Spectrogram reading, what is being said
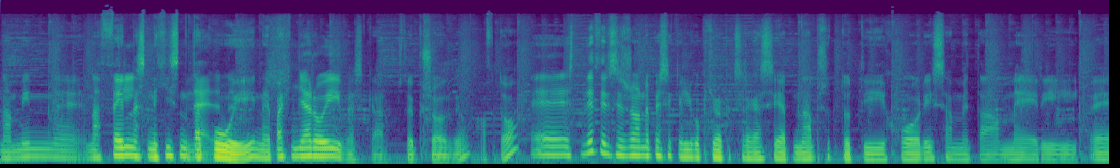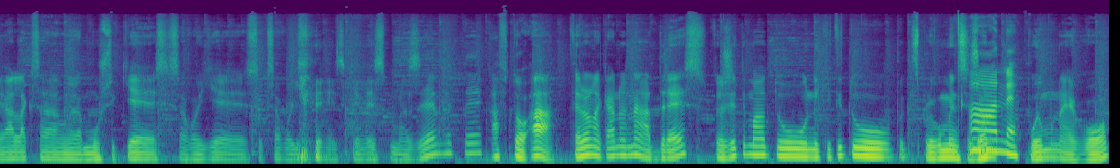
να, μην, ε, να θέλει να συνεχίσει να Ναι, τα ναι, ακούει, να υπάρχει μια ροή βασικά στο επεισόδιο αυτό. Ε, στη δεύτερη σεζόν έπεσε και λίγο πιο επεξεργασία από την άποψη του ότι χωρίσαμε τα μέρη, ε, άλλαξα μουσικές, εισαγωγές, εξαγωγές και δεν συμμαζεύεται. Αυτό. Α, θέλω να κάνω ένα αντρές το ζήτημα του νικητή του, της προηγούμενης σεζόν Α, ναι. που ήμουνα εγώ.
